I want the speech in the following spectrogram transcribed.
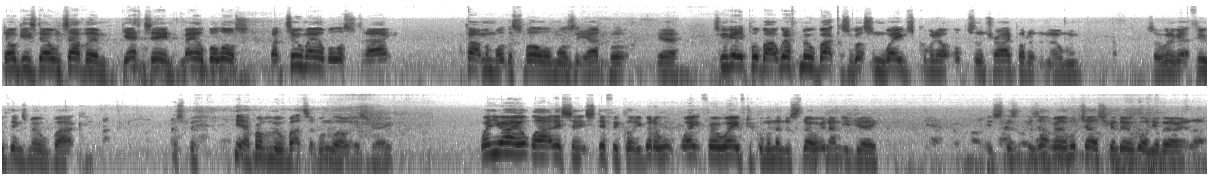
Doggies don't have them. Get in. Male bull huss. We've had two male bull huss tonight. I can't remember what the small one was that he had, but yeah. So we're going to get it put back. We're going to have to move back because we've got some waves coming up, up to the tripod at the moment. So we're going to get a few things moved back. Be, yeah, probably move back to the bungalow at this rate. When you're high up like this and it's difficult, you've got to wait for a wave to come and then just throw it in, haven't you, Jay? It's, there's, there's not really much else you can do. Go on, you'll be alright at that.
